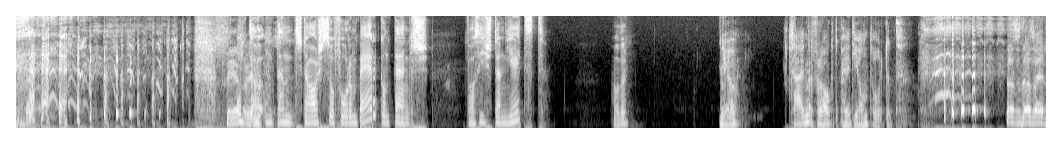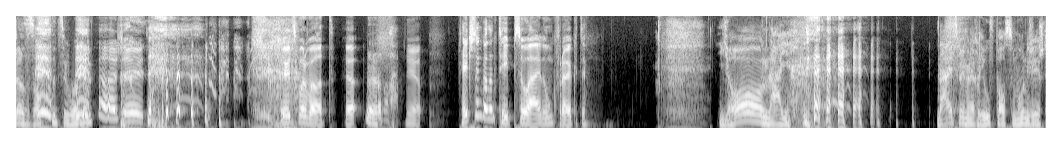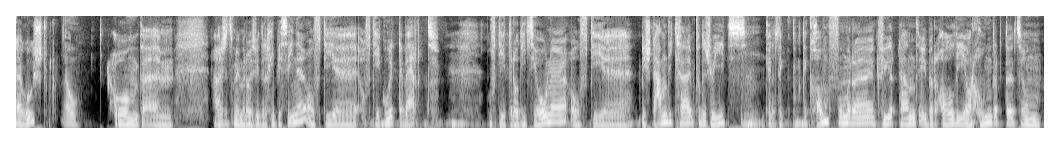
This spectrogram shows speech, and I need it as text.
Und, da, und dann stehst du so vor dem Berg und denkst, was ist denn jetzt? Oder? Ja. Keiner fragt, Paddy antwortet. Das das wäre das Satz dazu, oder? Ah, schön. Schönes Format. Ja. Ja. ja. Hättest du denn gerade einen Tipp, so einen ungefragten? Ja, nein. nein, jetzt müssen wir ein bisschen aufpassen. Morgen ist 1. August. Oh. Und ähm, weißt, jetzt müssen wir uns wieder ein bisschen besinnen auf die, äh, auf die guten Werte, auf die Traditionen, auf die äh, Beständigkeit von der Schweiz, gegen den, den Kampf, den wir äh, geführt haben über all die Jahrhunderte, um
